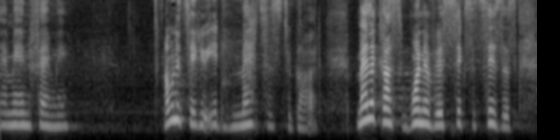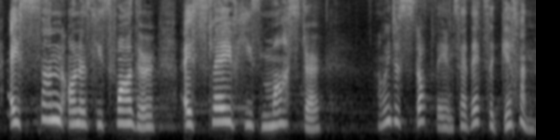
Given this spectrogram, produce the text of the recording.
Amen, family. I want to tell you, it matters to God. Malachi 1 verse 6, it says this A son honors his father, a slave his master. And we just stop there and say, That's a given.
